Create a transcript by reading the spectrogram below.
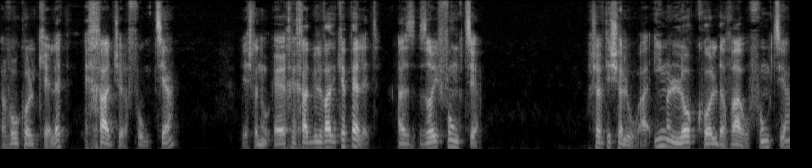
עבור כל קלט, אחד של הפונקציה. יש לנו ערך אחד בלבד כפלט, אז זוהי פונקציה. עכשיו תשאלו, האם לא כל דבר הוא פונקציה,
